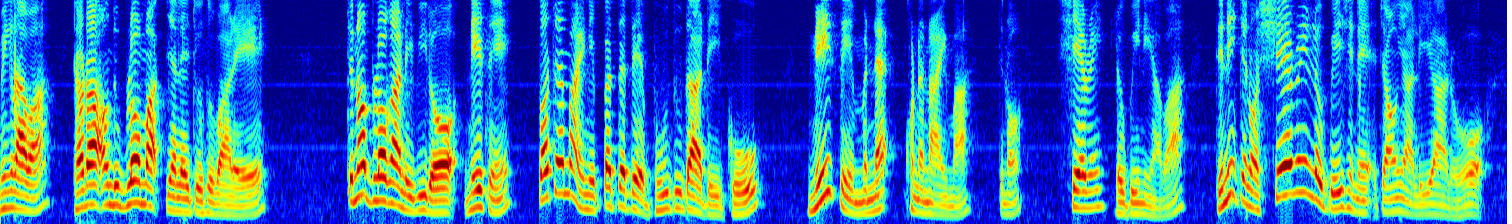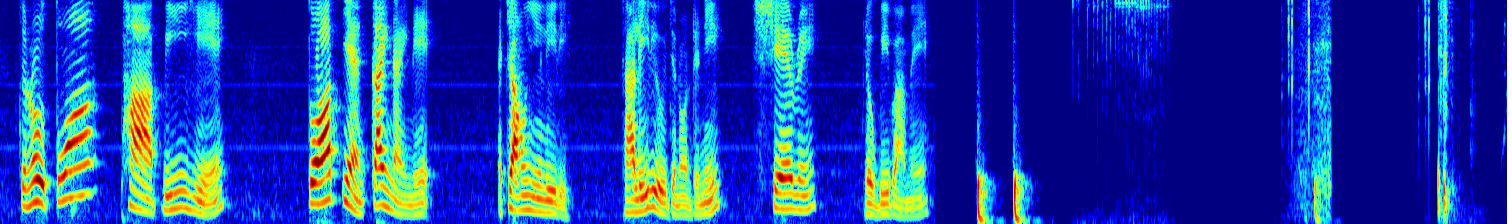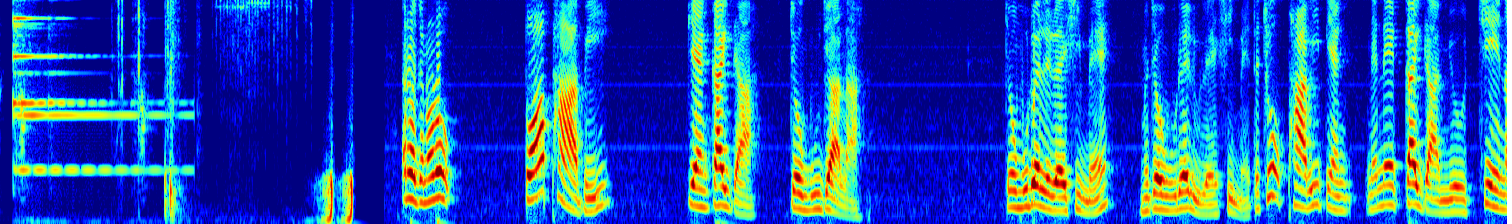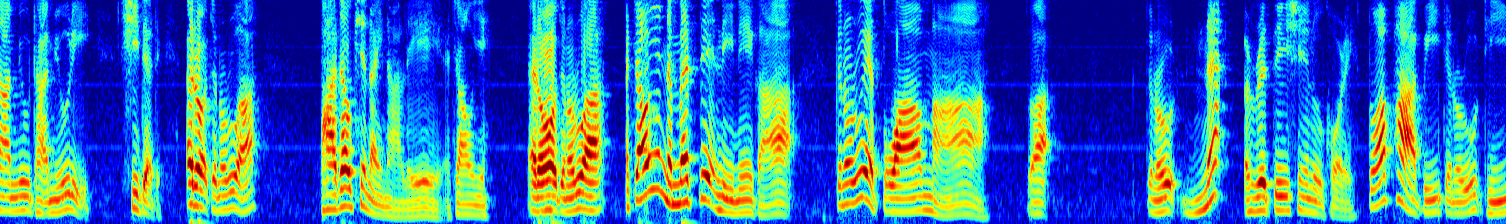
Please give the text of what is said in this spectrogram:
မင်္ဂလာပါဒေါက်တာအောင်သူ blog မှာပြန်လဲကြိုဆိုပါရစေကျွန်တော် blog ကနေပြီးတော့နေ့စဉ်သွားချမ်းမိုင်နဲ့ပတ်သက်တဲ့ဘူးတုဒတွေကိုနေ့စဉ်မနက်9နာရီမှာကျွန်တော် sharing လုပ်ပေးနေရပါဒီနေ့ကျွန်တော် sharing လုပ်ပေးခြင်းတဲ့အကြောင်းအရာလေးကတော့ကျွန်တော်တို့သွားဖာပြီးရင်သွားပြန်ကြိုက်နိုင်တဲ့အကြောင်းရင်းလေးတွေဒါလေးတွေကိုကျွန်တော်ဒီနေ့ sharing လုပ်ပေးပါမယ် တော့ကျွန်တော်တို့သွားဖာပြီးပြန်ကြိုက်တာကြုံဘူးကြလားကြုံဘူးတဲ့လူလည်းရှိမယ်မကြုံဘူးတဲ့လူလည်းရှိမယ်တချို့ဖာပြီးပြန်နည်းနည်းကြိုက်တာမျိုးကျင်တာမျိုးဒါမျိုးတွေရှိတတ်တယ်အဲ့တော့ကျွန်တော်တို့ကဘာကြောင့်ဖြစ်နိုင်တာလဲအကြောင်းရင်းအဲ့တော့ကျွန်တော်တို့ကအကြောင်းရင်းနံပါတ်1အနေနဲ့ကကျွန်တော်တို့ရဲ့သွားမှာသူကကျွန်တော်တို့ net irritation လို့ခေါ်တယ်သွားဖာပြီးကျွန်တော်တို့ဒီ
